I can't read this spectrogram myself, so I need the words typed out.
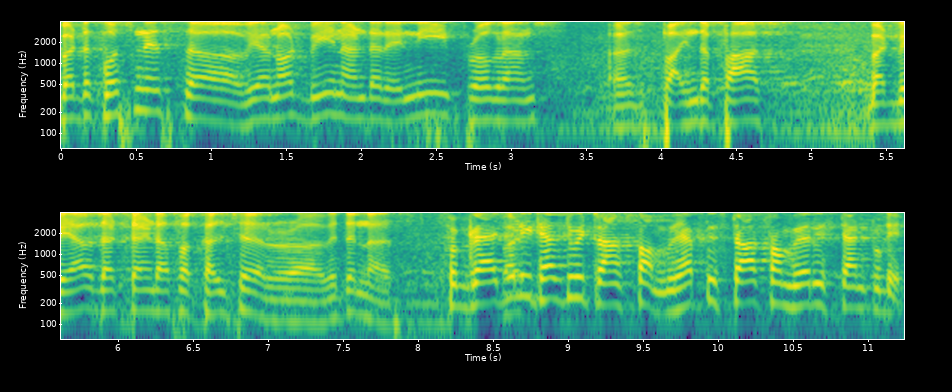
But the question is, uh, we have not been under any programs uh, in the past, but we have that kind of a culture uh, within us. So gradually it has to be transformed. We have to start from where we stand today,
